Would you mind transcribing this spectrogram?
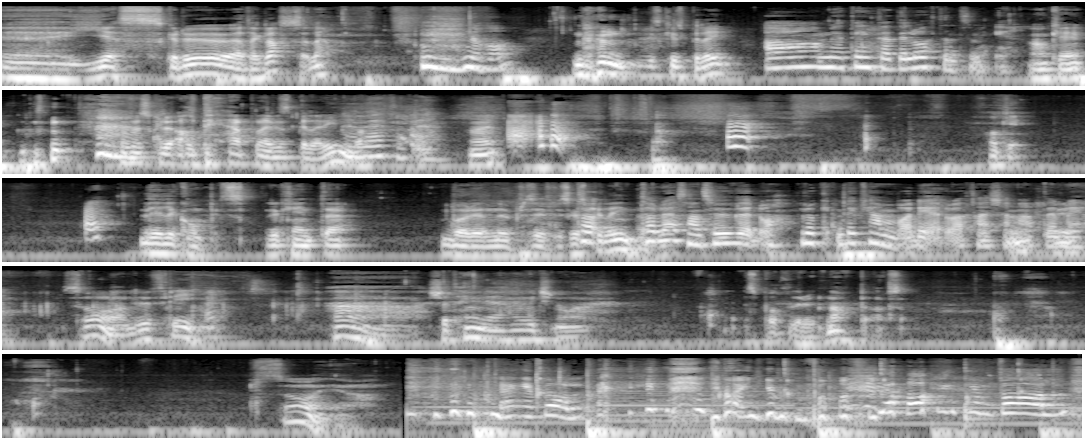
Eh, yes, ska du äta glass eller? Jaha. Men vi ska ju spela in. Ja, men jag tänkte att det låter inte så mycket. Okej. Varför skulle du alltid äta när vi spelar in Jag då? vet inte. Nej. Okej. Lille kompis, du kan inte börja nu precis. Vi ska Ta, spela in ta här. lös hans huvud då. För då- Det kan vara det då, att han känner att det blir... Så, du är fri. Ah, je t'aime original. Spottade ut nappen också. Så ja. Jag har ingen boll. jag har ingen boll. Jag har ingen boll.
